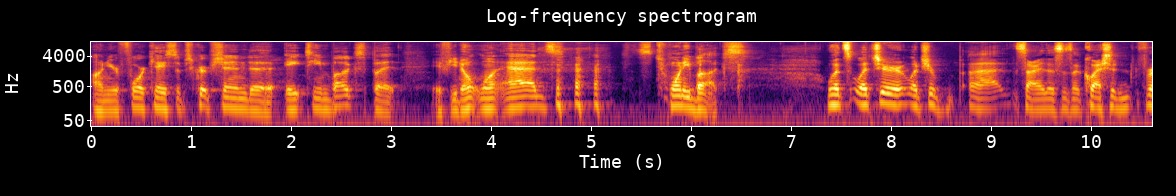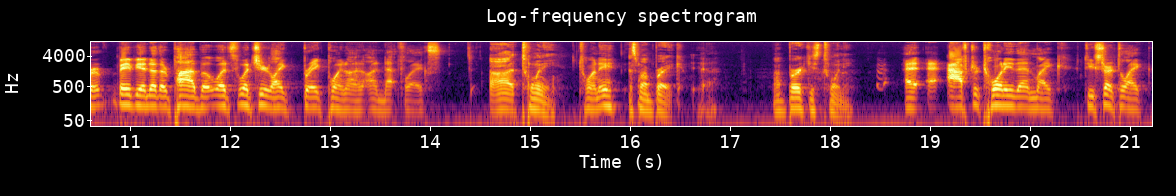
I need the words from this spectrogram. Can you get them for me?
on your 4K subscription to 18 bucks, but if you don't want ads, it's 20 bucks. What's what's your what's your uh, sorry this is a question for maybe another pod but what's what's your like break point on, on Netflix uh, 20. twenty That's my break. Yeah. My break is 20. after twenty then like do you start to like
